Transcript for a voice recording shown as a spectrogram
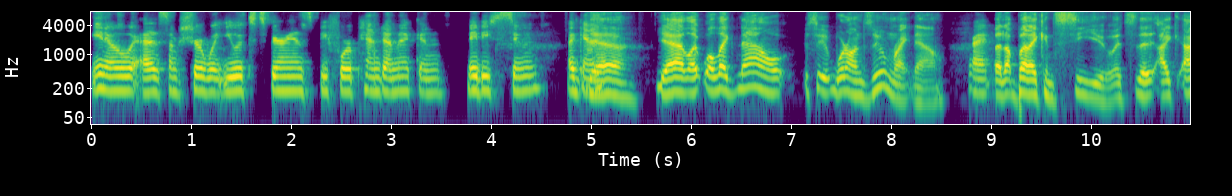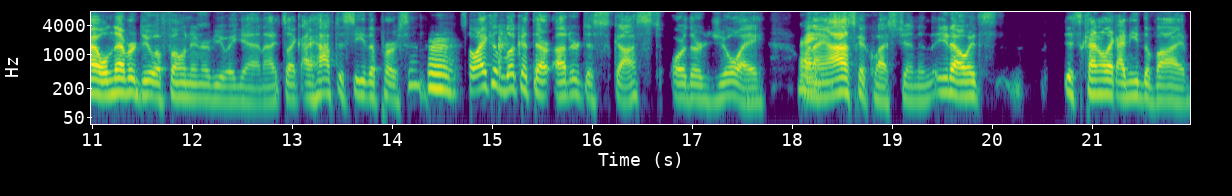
you know, as I'm sure what you experienced before pandemic and maybe soon again. yeah, yeah. Like well, like now, see, we're on Zoom right now, Right. but but I can see you. It's the I I will never do a phone interview again. It's like I have to see the person, Mm, so I can look at their utter disgust or their joy when I ask a question, and you know, it's it's kind of like I need the vibe.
